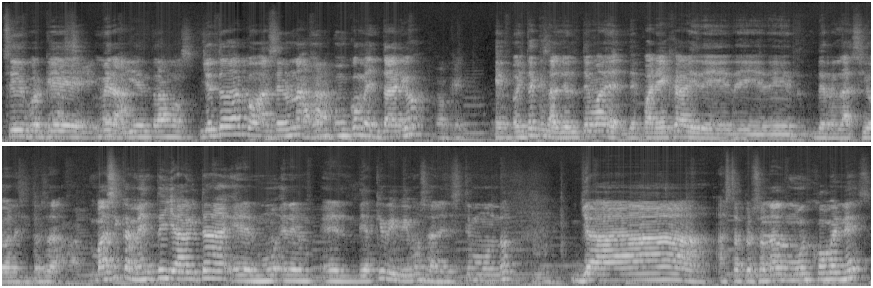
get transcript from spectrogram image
Sí, porque, Así, mira, Ahí entramos. yo te voy a hacer una- un comentario Ok. Ahorita que salió el tema de, de pareja y de, de, de- relaciones y todo eso, básicamente ya ahorita en el, en el, el día que vivimos en este mundo, ya hasta personas muy jóvenes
